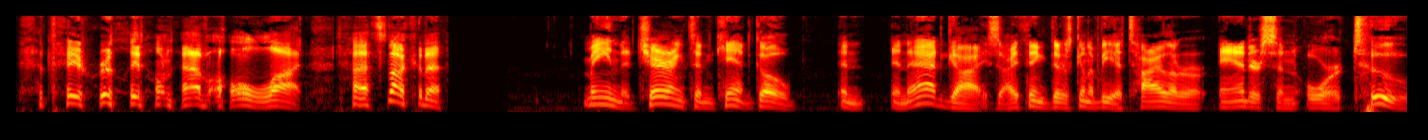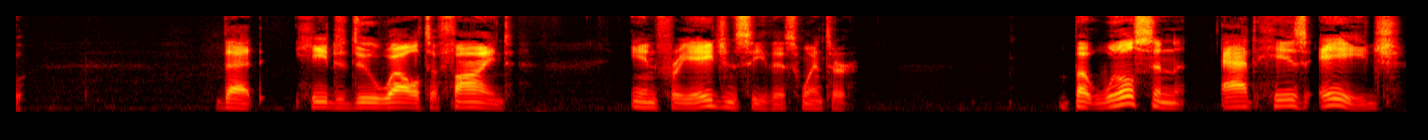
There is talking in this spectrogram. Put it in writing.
that they really don't have a whole lot. That's not going to mean that Cherington can't go and, and add guys. I think there's going to be a Tyler or Anderson or two that he'd do well to find in free agency this winter. But Wilson, at his age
